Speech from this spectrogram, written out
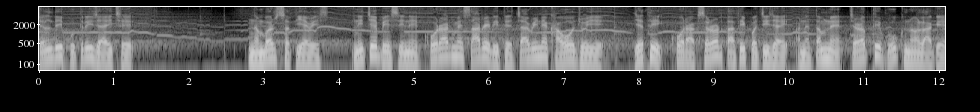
જલ્દી ઉતરી જાય છે. નંબર સત્યાવીસ. નીચે બેસીને ખોરાકને સારી રીતે ચાવીને ખાવો જોઈએ, જેથી ખોરાક સરળતાથી પચી જાય અને તમને ઝડપથી ભૂખ ન લાગે.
